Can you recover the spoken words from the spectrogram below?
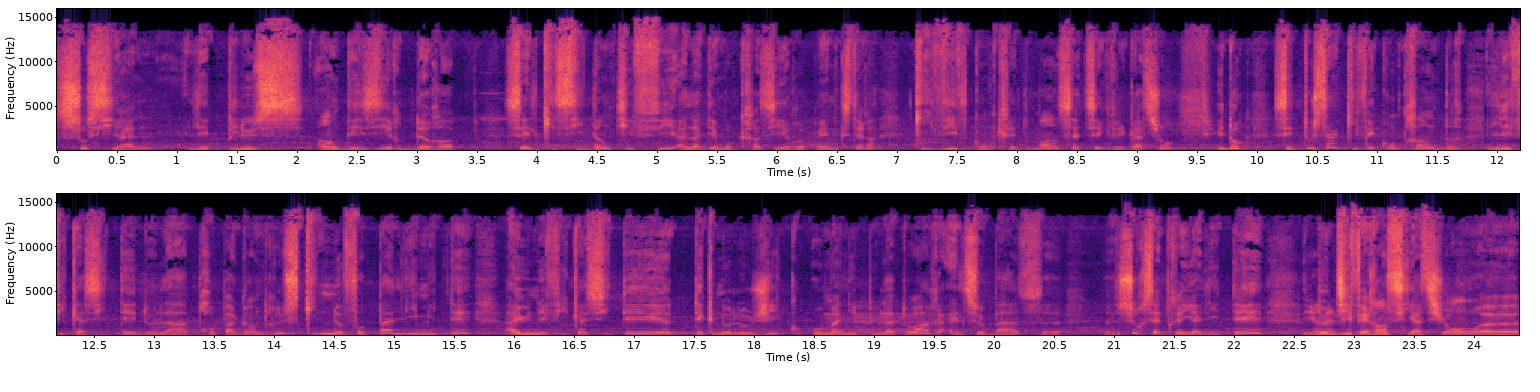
sociales les plus en désir d'Europe, celles qui s'identifient à la démocratie européenne, etc., qui vivent concrètement cette ségrégation. Et donc, c'est tout ça qui fait comprendre l'efficacité de la propagande russe, qu'il ne faut pas limiter à une efficacité euh, technologique ou manipulatoire. Elle se base euh, sur cette réalité de différenciation euh,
